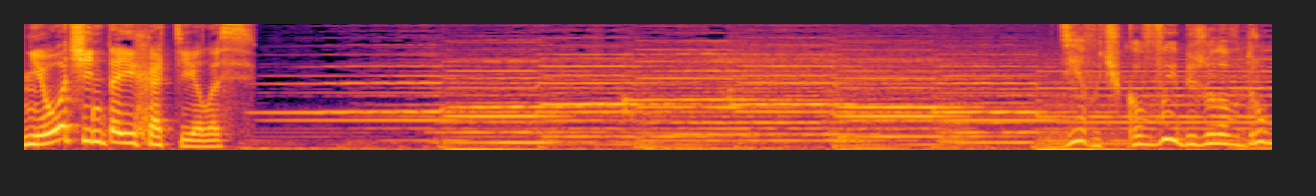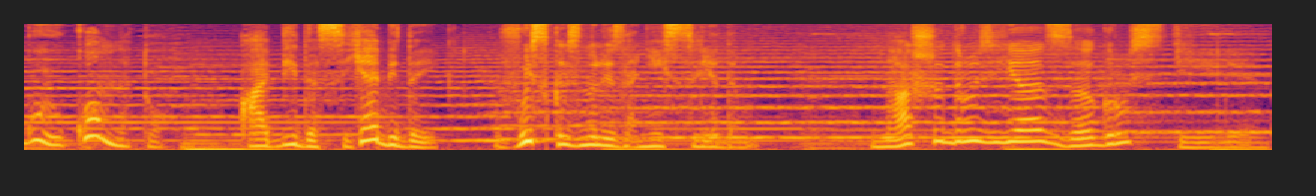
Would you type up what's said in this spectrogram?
не очень-то и хотелось Девочка выбежала в другую комнату, а обида с ябедой выскользнули за ней следом. Наши друзья загрустили.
